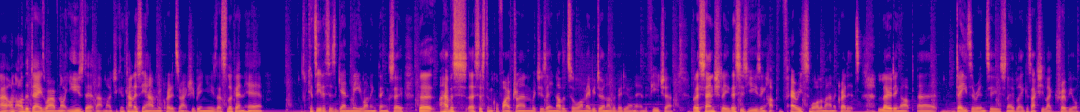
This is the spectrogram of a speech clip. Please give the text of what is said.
uh, on other days where I've not used it that much, you can kind of see how many credits are actually being used. Let's look in here you can see this is again me running things. So the I have a, a, system called Fivetran, which is another tool. I'll maybe do another video on it in the future. But essentially, this is using up a very small amount of credits, loading up uh, data into Snowflake. It's actually like trivial.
